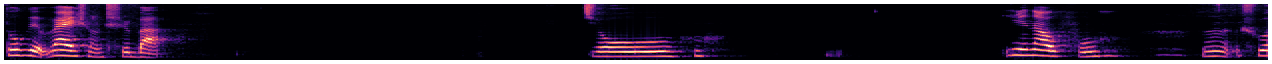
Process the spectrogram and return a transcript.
都给外甥吃吧。就，列那福，嗯，说，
